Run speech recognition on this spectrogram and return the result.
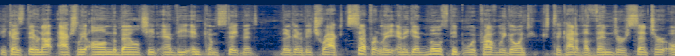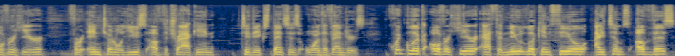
because they're not actually on the balance sheet and the income statement. They're going to be tracked separately. And again, most people would probably go into kind of the vendor center over here for internal use of the tracking to the expenses or the vendors. Quick look over here at the new look and feel items of this.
